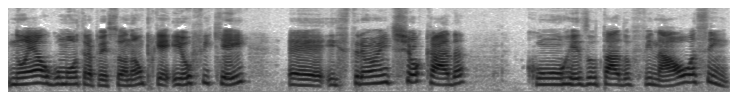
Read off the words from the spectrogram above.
não é alguma outra pessoa, não? Porque eu fiquei é, extremamente chocada com o resultado final. Assim,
